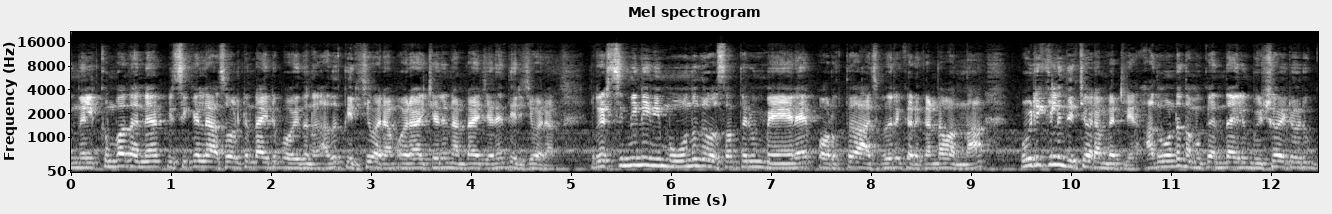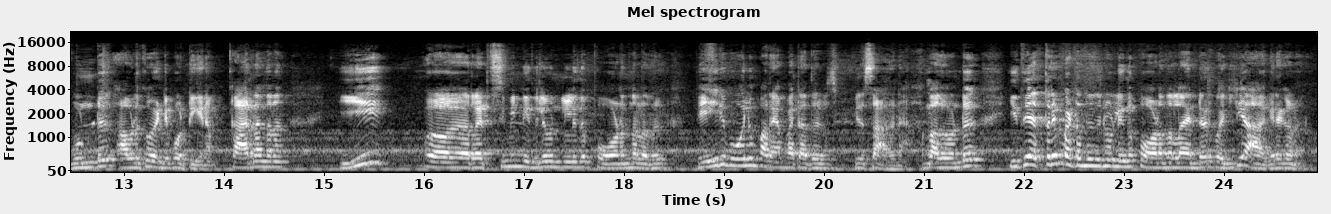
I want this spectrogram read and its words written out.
നിൽക്കുമ്പോൾ തന്നെ ഫിസിക്കൽ അസോൾട്ട് ഉണ്ടായിട്ട് പോയതാണ്. അത് തിരിച്ചു വരാം. ഒരാഴ്ചയിലും രണ്ടാഴ്ചയിലും തിരിച്ചു വരാം. റെഡ്സിമിന് ഇനി മൂന്ന് ദിവസത്തിനും മേലെ പുറത്ത് ആശുപത്രി കിടക്കേണ്ട വന്നാൽ ഒരിക്കലും തിരിച്ചു വരാൻ പറ്റില്ല. അതുകൊണ്ട് നമുക്ക് എന്തായാലും വിഷുവായിട്ട് ഒരു ഗുണ്ട് അവൾക്ക് വേണ്ടി പൊട്ടിക്കണം. കാരണം എന്താണ്? ഈ റെഡ് സിമിൻ ഇതിലുള്ളിൽ ഇത് പോകണം എന്നുള്ളത് പേര് പോലും പറയാൻ പറ്റാത്ത സാധനമാണ് അപ്പോൾ അതുകൊണ്ട് ഇത് എത്രയും പെട്ടെന്ന് ഇതിനുള്ളിൽ നിന്ന് പോകണം എന്നുള്ളത് എന്റെ ഒരു വലിയ ആഗ്രഹമാണ്.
